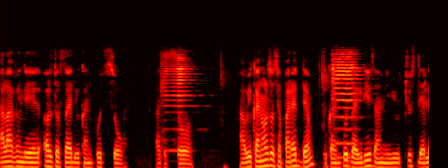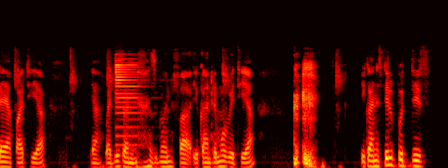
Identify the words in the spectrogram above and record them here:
I love in the alto side we can put so. That is so. Uh, we can also separate them. You can put like this and you choose the layer part here. Yeah but this one has gone far. You can remove it here. You can still put this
